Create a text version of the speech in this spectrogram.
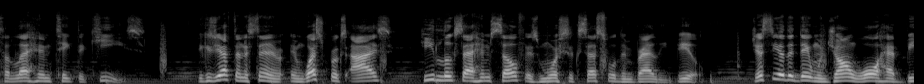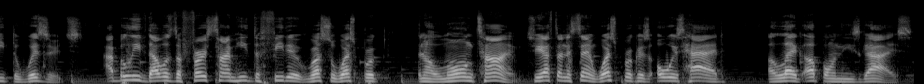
to let him take the keys? Because you have to understand, in Westbrook's eyes, he looks at himself as more successful than Bradley Beal. Just the other day when John Wall had beat the Wizards, I believe that was the first time he defeated Russell Westbrook in a long time. So you have to understand Westbrook has always had a leg up on these guys.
